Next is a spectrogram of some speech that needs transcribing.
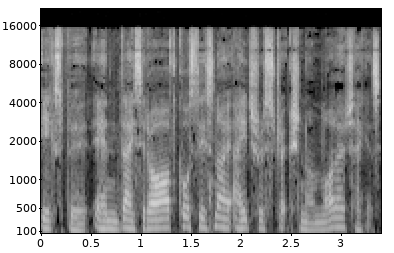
expert, and they said, Oh, of course, there's no age restriction on lotto tickets.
